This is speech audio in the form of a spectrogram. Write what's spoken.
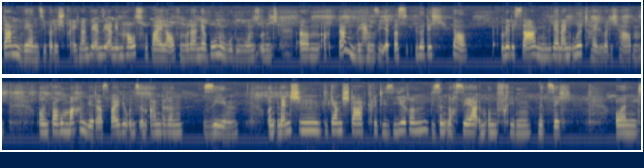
dann werden sie über dich sprechen. Dann werden sie an dem Haus vorbeilaufen oder an der Wohnung, wo du wohnst. Und ähm, auch dann werden sie etwas über dich, ja, über dich sagen. Sie werden ein Urteil über dich haben. Und warum machen wir das? Weil wir uns im anderen sehen. Und Menschen, die ganz stark kritisieren, die sind noch sehr im Unfrieden mit sich. Und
